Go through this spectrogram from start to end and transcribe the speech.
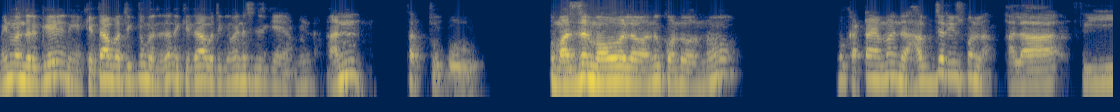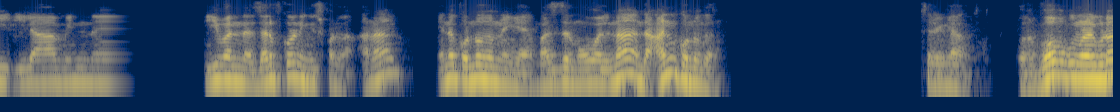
மின் வந்திருக்கு நீங்க கிதாபத்திக்கும் இருந்தது அந்த கிதாபத்திக்கும் என்ன செஞ்சிருக்கீங்க? மின் அன் தத்துபு மஸ்தர் மோவில் வந்து கொண்டு வரணும். கட்டாயமா இந்த ஹப்ஜர் யூஸ் பண்ணலாம். அலா ஃபி இலா மின் ஈவன் ஜர்ஃப் கூட நீங்க யூஸ் பண்ணலாம். ஆனா என்ன கொண்டு வந்தோம் நீங்க? மஸ்தர் மோவல்னா இந்த அன் கொண்டு வந்துடும் சரிங்களா? ஒரு கோபுக்கு முன்னாடி கூட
